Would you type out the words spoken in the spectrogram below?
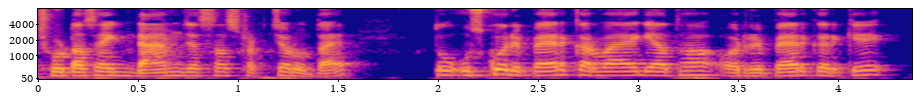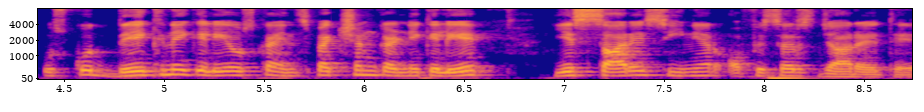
छोटा सा एक डैम जैसा स्ट्रक्चर होता है। तो उसको रिपेयर करवाया गया था और रिपेयर करके उसको देखने के लिए, उसका इंस्पेक्शन करने के लिए ये सारे सीनियर ऑफिसर्स जा रहे थे।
